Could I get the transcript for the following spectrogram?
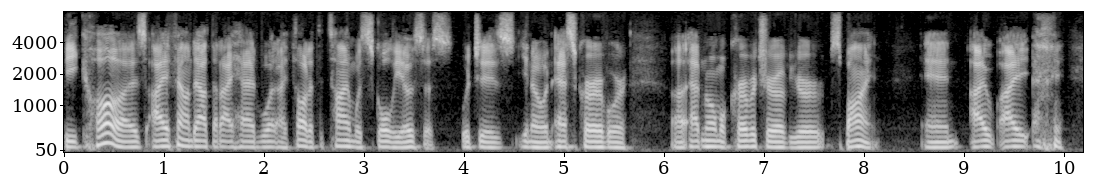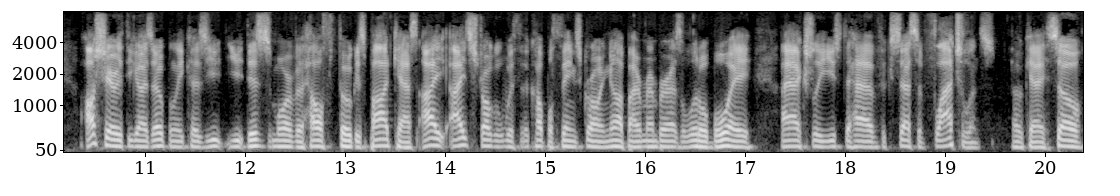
because i found out that i had what i thought at the time was scoliosis which is you know an s curve or uh, abnormal curvature of your spine. And i i I'll share with you guys openly because you, you, this is more of a health focused podcast. I, I struggled with a couple things growing up. I remember as a little boy, I actually used to have excessive flatulence. Okay. So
